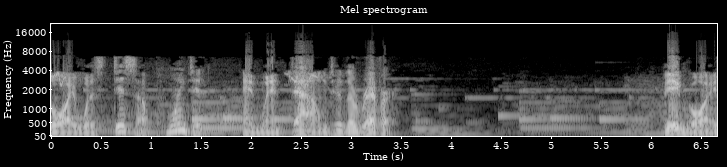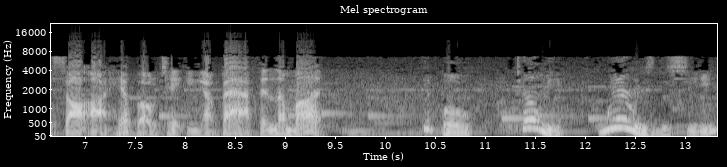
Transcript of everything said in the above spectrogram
Boy was disappointed and went down to the river. Big Boy saw a hippo taking a bath in the mud. Hippo, tell me, where is the sea?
